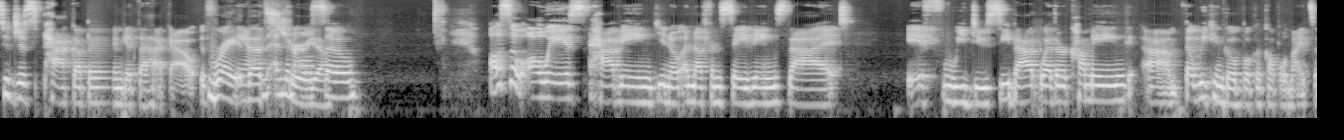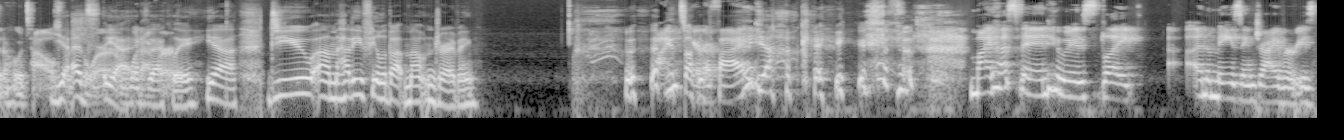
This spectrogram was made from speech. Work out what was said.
to just pack up and get the heck out. If Right, that's and then true, yeah. Also, also always having you know enough in savings that if we do see bad weather coming, um, that we can go book a couple nights at a hotel. Yeah, for sure, yeah, exactly. Yeah. Do you? Um, how do you feel about mountain driving? I'm terrified. Yeah. Okay. My husband, who is like an amazing driver, is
